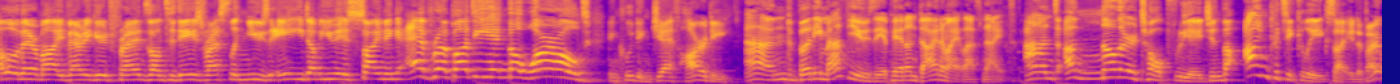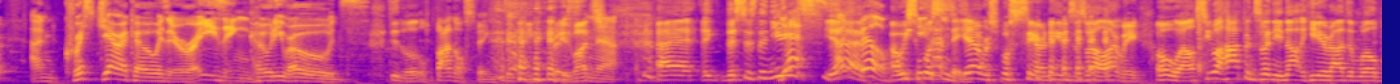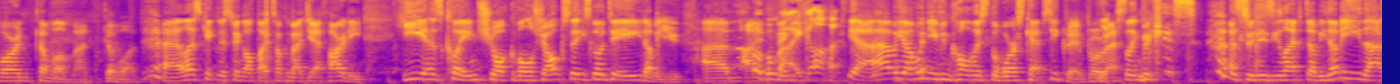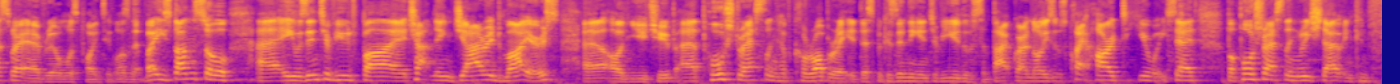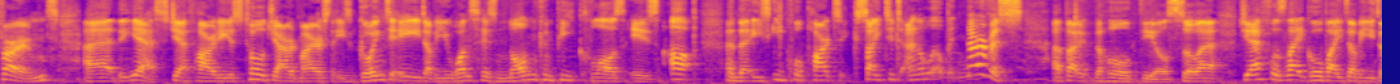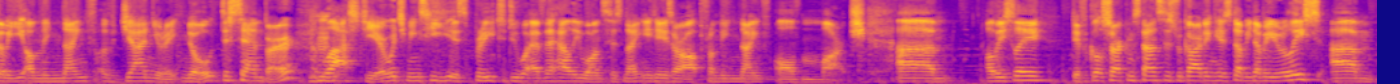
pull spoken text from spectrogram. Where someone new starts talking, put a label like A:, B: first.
A: Hello there, my very good friends. On today's wrestling news, AEW is signing everybody in the world, including Jeff Hardy.
B: And Buddy Matthews, he appeared on Dynamite last night.
A: And another top free agent that I'm particularly excited about.
B: And Chris Jericho is erasing Cody Rhodes.
A: Did a little Thanos thing, didn't he? Pretty much. Uh, this is the news.
B: Yes,
A: yeah.
B: Phil.
A: Are we supposed? To, yeah, we're supposed to say our names as well, aren't we? Oh well. See what happens when you're not here, Adam Wilborn. Come on, man. Come on. Uh, let's kick this thing off by talking about Jeff Hardy. He has claimed, shock of all shocks, that he's going to AEW. Um, I
B: Oh my God.
A: Yeah, I mean, I wouldn't even call this the worst kept secret in pro wrestling because as soon as he left WWE, that's where everyone was pointing, wasn't it? But he's done so. Uh, he was interviewed by a chap named Jared Myers uh, on YouTube. Uh, Post Wrestling have corroborated this because in the interview there was some background noise. It was quite hard to hear what he said, but Post Wrestling reached out and confirmed uh, that yes, Jeff Hardy has told Jared Myers that he's going to AEW once his non compete clause is up and that he's equal parts excited and a little bit nervous about the whole deal. So uh, Jeff was let go by WWE on the 9th of January, no, December last year, which means he is free to do whatever the hell he wants. His 90 days are up from the 9th of March. Um, obviously, difficult circumstances regarding his WWE release. Um,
